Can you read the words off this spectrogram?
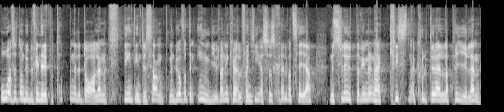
Oavsett om du befinner dig på toppen eller dalen, det är inte intressant. Men du har fått en inbjudan ikväll från Jesus själv att säga, nu slutar vi med den här kristna kulturella prylen.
